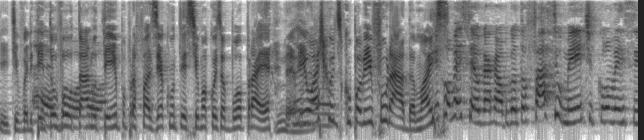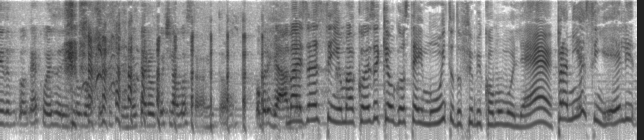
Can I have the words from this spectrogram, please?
E tipo, ele É, tentou boa, voltar no boa. tempo pra fazer acontecer uma coisa boa pra ela. Eu acho que é uma desculpa meio furada, Me mas convenceu, Cacau, porque eu tô facilmente convencida por qualquer coisa aí que eu gosto desse filme. Eu quero continuar gostando, então. Obrigada. Mas assim, uma coisa que eu gostei muito do filme como mulher, pra mim assim, ele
